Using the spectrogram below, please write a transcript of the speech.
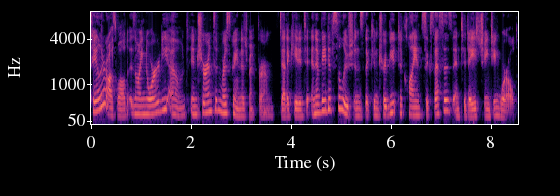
Taylor Oswald is a minority owned insurance and risk management firm dedicated to innovative solutions that contribute to clients' successes in today's changing world.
